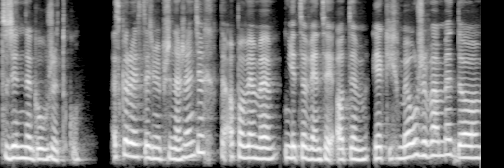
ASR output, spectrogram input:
codziennego użytku. A skoro jesteśmy przy narzędziach, to opowiemy nieco więcej o tym, jakich my używamy do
